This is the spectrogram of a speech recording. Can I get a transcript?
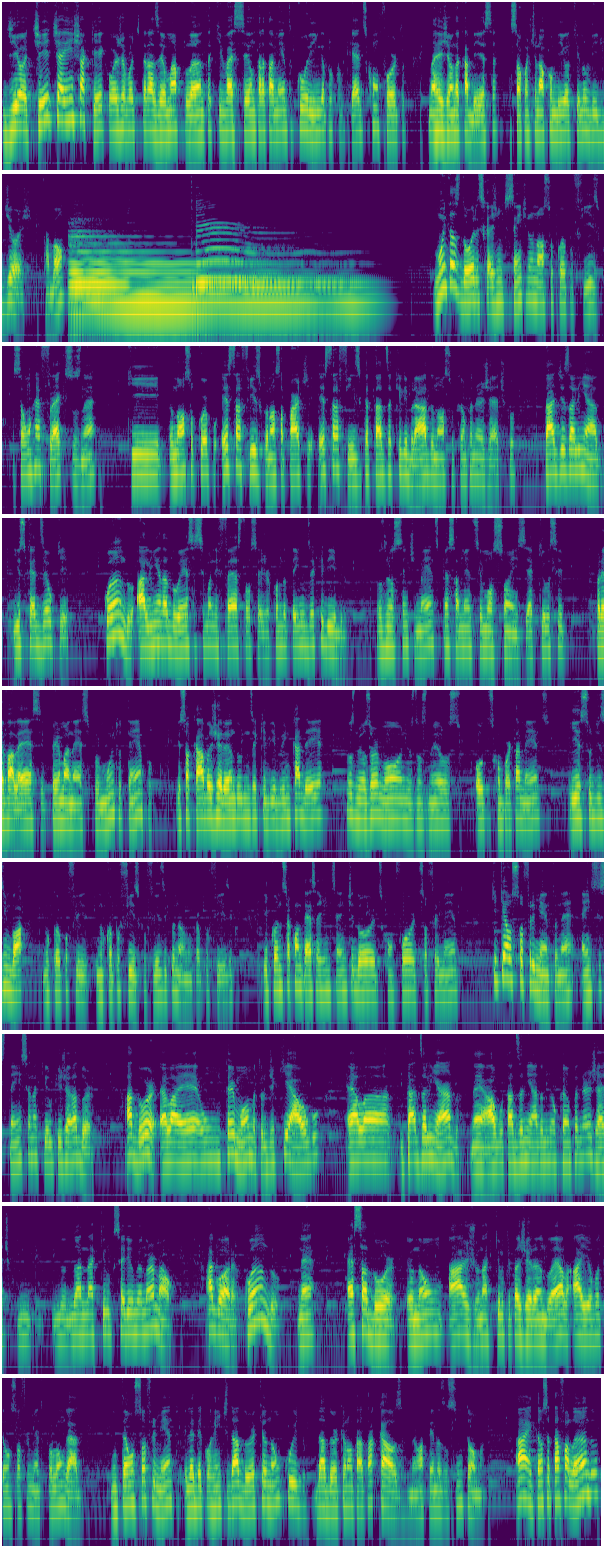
De otite a enxaqueca, hoje eu vou te trazer uma planta que vai ser um tratamento coringa para qualquer desconforto na região da cabeça. É só continuar comigo aqui no vídeo de hoje, tá bom? Muitas dores que a gente sente no nosso corpo físico são reflexos, né? Que o nosso corpo extrafísico, a nossa parte extrafísica está desequilibrada, o nosso campo energético está desalinhado. Isso quer dizer o quê? Quando a linha da doença se manifesta, ou seja, quando eu tenho desequilíbrio nos meus sentimentos, pensamentos e emoções e aquilo se prevalece, permanece por muito tempo, isso acaba gerando um desequilíbrio em cadeia nos meus hormônios, nos meus outros comportamentos e isso desemboca no corpo, no corpo físico, físico não, no corpo físico. E quando isso acontece, a gente sente dor, desconforto, sofrimento. O que é o sofrimento? Né? É a insistência naquilo que gera dor. A dor, ela é um termômetro de que algo ela está desalinhado, né? Algo está desalinhado no meu campo energético, no, naquilo que seria o meu normal. Agora, quando, né, essa dor eu não ajo naquilo que está gerando ela, aí eu vou ter um sofrimento prolongado. Então, o sofrimento ele é decorrente da dor que eu não cuido, da dor que eu não trato a causa, não apenas o sintoma. Ah, então você está falando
